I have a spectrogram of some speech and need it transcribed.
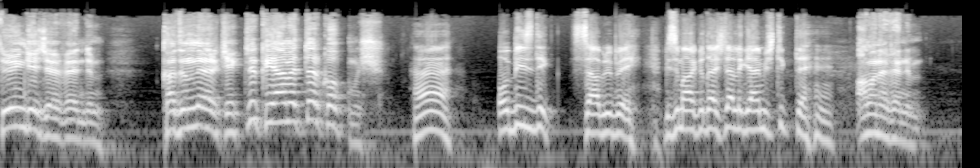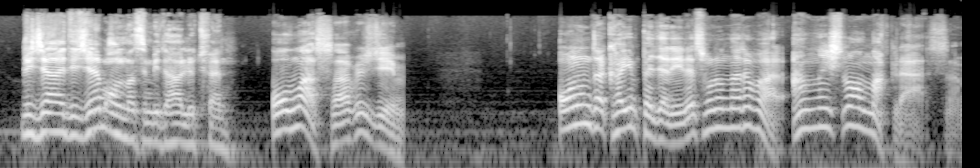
Dün gece efendim. Kadınlı erkekli kıyametler kopmuş. Ha o bizdik Sabri Bey. Bizim arkadaşlarla gelmiştik de. Aman efendim. Rica edeceğim olmasın bir daha lütfen. Olmaz Sabriciğim. Onun da kayınpederiyle sorunları var. Anlayışlı olmak lazım.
